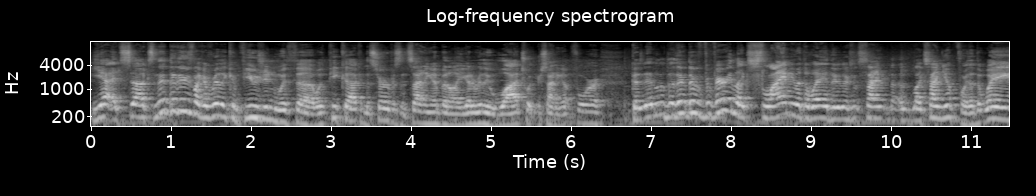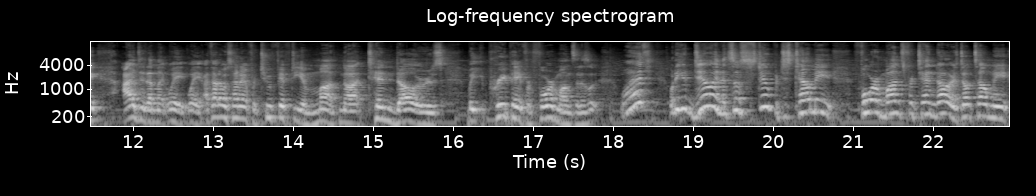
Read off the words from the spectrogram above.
yeah, it sucks. And then there's like a really confusion with uh, with Peacock and the service and signing up and all. You got to really watch what you're signing up for because they're, they're very like slimy with the way they're, they're sign, like signing you up for. The way I did, I'm like, wait, wait. I thought I was signing up for two fifty a month, not ten dollars but you prepay for four months, and it's like, what? What are you doing? It's so stupid. Just tell me four months for ten dollars. Don't tell me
